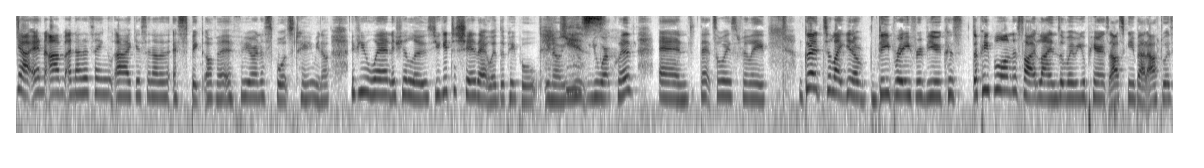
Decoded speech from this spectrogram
Yeah, and um, another thing, uh, I guess another aspect of it, if you're in a sports team, you know, if you win, if you lose, you get to share that with the people, you know, Yes. you, you work with. And that's always really good to, like, you know, debrief, review, because the people on the sidelines or maybe your parents asking you about afterwards,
